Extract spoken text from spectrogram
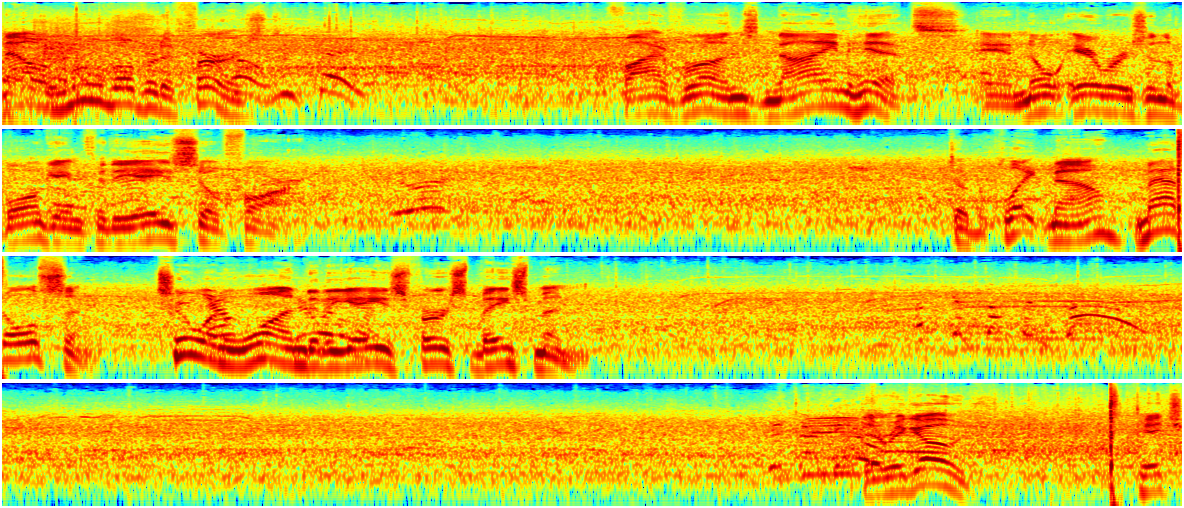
Now a move over to first. Five runs, nine hits, and no errors in the ballgame for the A's so far. To the plate now, Matt Olson. Two and one to the A's first baseman. There he goes. Pitch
